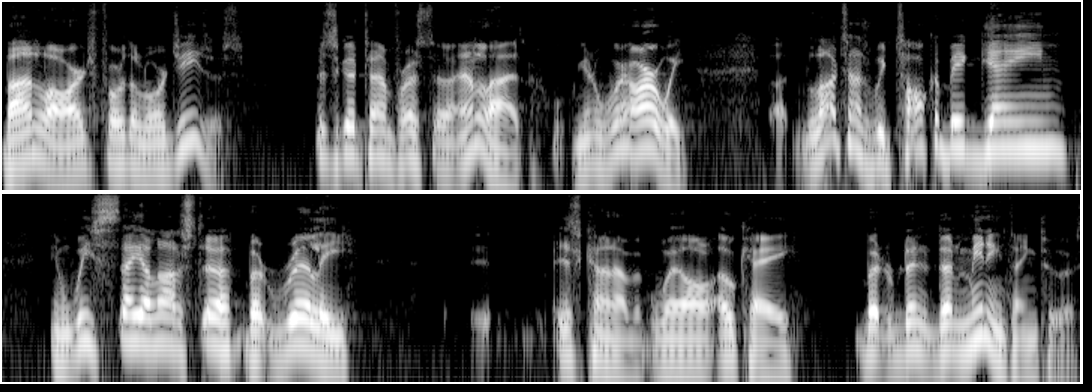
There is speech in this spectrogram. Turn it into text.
by and large, for the Lord Jesus. This is a good time for us to analyze. You know, where are we? A lot of times we talk a big game and we say a lot of stuff, but really, it's kind of, well, okay, but it doesn't mean anything to us.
